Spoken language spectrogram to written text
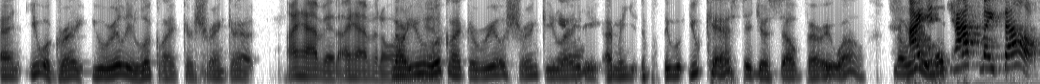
and you were great. You really look like a shrinkette. I have it. I have it all. No, you yeah. look like a real shrinky lady. I mean, you, you casted yourself very well. No, I didn't cast myself.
